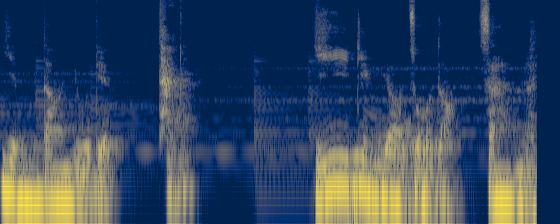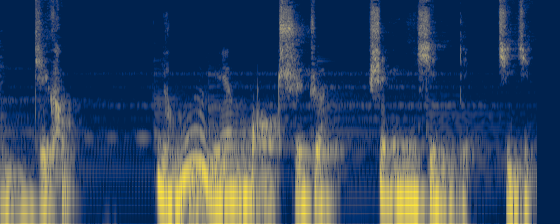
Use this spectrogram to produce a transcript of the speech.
应当有的态度。一定要做到三轮体空，永远保持着身心的清净，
